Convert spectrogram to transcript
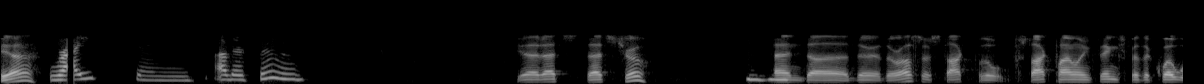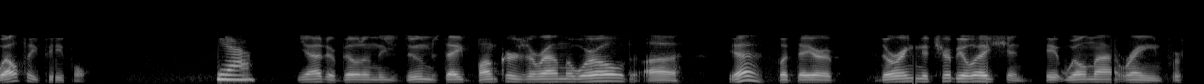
Yeah. rice and other foods. Yeah, that's that's true. Mhm. And uh they're they're also stock stockpiling things for the quote wealthy people. yeah. Yeah, they're building these doomsday bunkers around the world. Uh yeah, but they are during the tribulation, it will not rain for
